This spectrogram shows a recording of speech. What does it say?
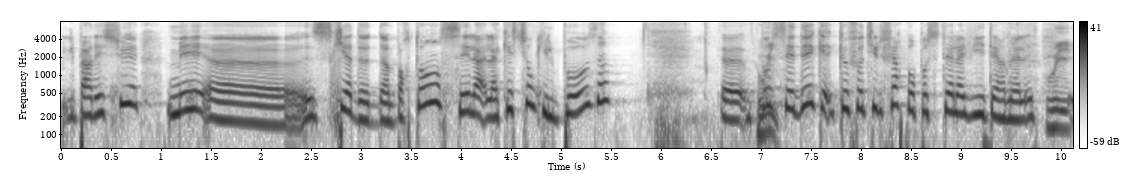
Il part déçu, mais euh, ce qu'il y a d'important, c'est la, question qu'il pose. Euh, posséder, oui. que, que faut-il faire pour posséder la vie éternelle? Oui.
